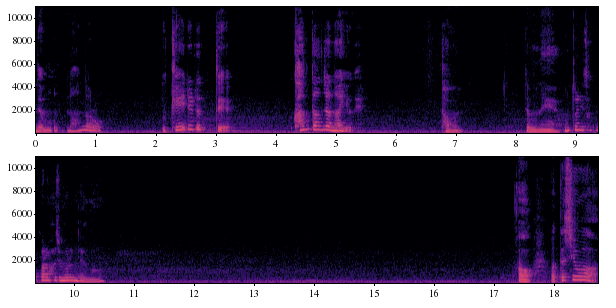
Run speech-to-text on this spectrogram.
でもなんだろう。受け入れるって簡単じゃないよね。多分。でもね本当にそこから始まるんだよな。あ私は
